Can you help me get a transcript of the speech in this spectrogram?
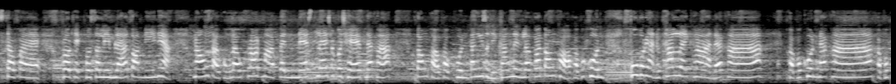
สกาแฟโปรเทคโพสลิมแล้วตอนนี้เนี่ยน้องสาวของเราคลอดมาเป็นเนสเล่ช็อกโกเชฟนะคะ ต้องขอขอบคุณตั้งยี่สุดอีกครั้งหนึ่งแล้วก็ต้องขอขอบพระคุณผู้บริหารทุกท่านเลยค่ะนะคะ ขอบพระคุณนะคะ ขอบพระคุณ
